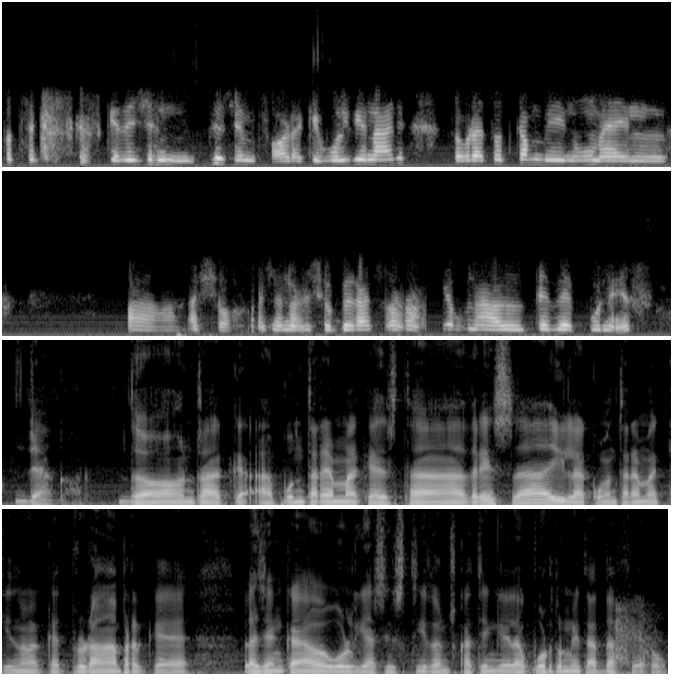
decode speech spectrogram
pot ser que, es- que es quedi gent, de gent fora. Qui vulgui anar, sobretot que enviïn un mail a això, a Generació Pegaso, diagonal tv.es. D'acord. Doncs apuntarem aquesta adreça i la comentarem aquí en aquest programa perquè la gent que vulgui assistir doncs, que tingui l'oportunitat de fer-ho.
